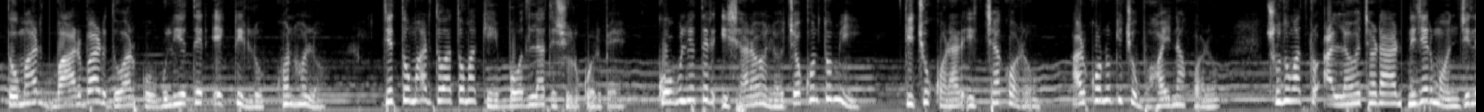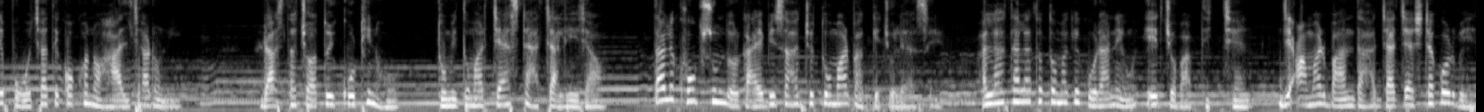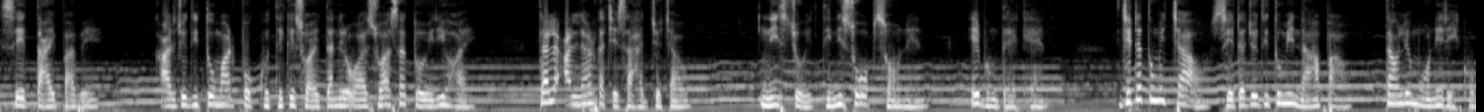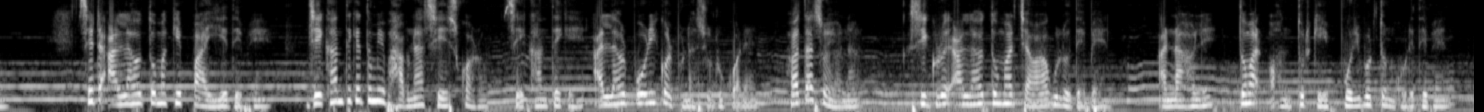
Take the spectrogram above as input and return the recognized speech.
তোমার বারবার দোয়ার কবুলিয়তের একটি লক্ষণ হলো যে তোমার দোয়া তোমাকে বদলাতে শুরু করবে। কবুলিয়তের ইশারা হলো যখন তুমি কিছু করার ইচ্ছা করো আর কোনো কিছু ভয় না করো, শুধুমাত্র আল্লাহ ছাড়া আর নিজের মঞ্জিলে পৌঁছাতে কখনো হাল ছাড়নি। রাস্তা যতই কঠিন হোক, তুমি তোমার চেষ্টা চালিয়ে যাও। তাহলে খুব সুন্দর গায়েবী সাহায্য তোমার ভাগ্যে চলে আসে। আল্লাহ তালা তো তোমাকে কোরআনেও এর জবাব দিচ্ছেন যে আমার বান্দা যা চেষ্টা করবে, সে তাই পাবে। আর যদি তোমার পক্ষ থেকে শয়তানের অশ্বাসা তৈরি হয়, তাহলে আল্লাহর কাছে সাহায্য চাও। নিশ্চয়ই তিনি সব শোনেন এবং দেখেন। যেটা তুমি চাও, সেটা যদি তুমি না পাও, তাহলে মনে রেখো। সেটা আল্লাহ তোমাকে পাইয়ে দেবে। যেখান থেকে তুমি ভাবনা শেষ করো, সেখান থেকে আল্লাহর পরিকল্পনা শুরু করেন। হতাশ হইও না। শীঘ্রই আল্লাহ তোমার চাওয়াগুলো দেবেন আর না হলে তোমার অন্তরকে পরিবর্তন করে দেবেন।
